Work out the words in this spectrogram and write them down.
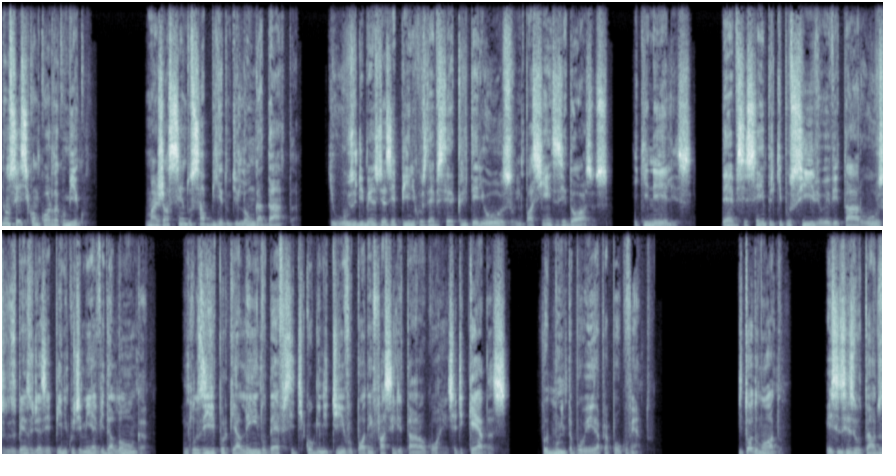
Não sei se concorda comigo, mas já sendo sabido de longa data que o uso de benzodiazepínicos deve ser criterioso em pacientes idosos e que neles deve-se sempre que possível evitar o uso dos benzodiazepínicos de meia-vida longa, inclusive porque além do déficit cognitivo podem facilitar a ocorrência de quedas, foi muita poeira para pouco vento. De todo modo, esses resultados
